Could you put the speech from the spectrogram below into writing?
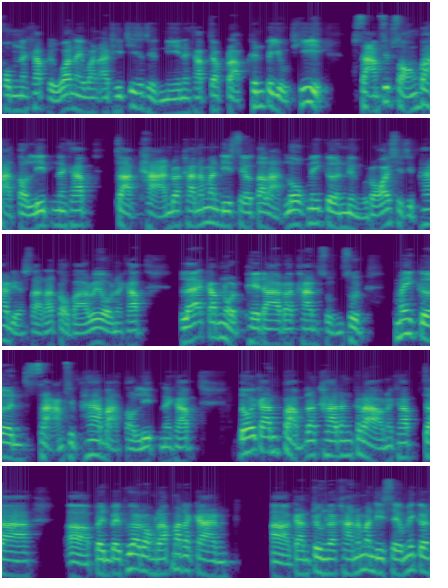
คมนะครับหรือว่าในวันอาทิตย์ที่จะถึงนี้นะครับจะปรับขึ้นไปอยู่ที่ 32 บาทต่อลิตรนะครับจากฐานราคาน้ำมันดีเซลตลาดโลกไม่เกิน 145 เหรียญสหรัฐต่อบาร์เรลนะครับ และกำหนดเพดานราคาสูงสุดไม่เกิน 35 บาทต่อลิตรนะครับ โดยการปรับราคาดังกล่าวนะครับ จะเป็นไปเพื่อรองรับมาตรการการตรึงราคาน้ำมันดีเซลไม่เกิน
